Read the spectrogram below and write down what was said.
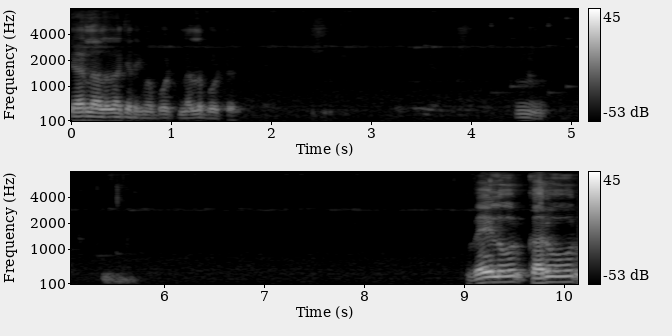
கேரளாவில் தான் கிடைக்குமா போட்டு நல்ல போட்டு வேலூர் கரூர்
